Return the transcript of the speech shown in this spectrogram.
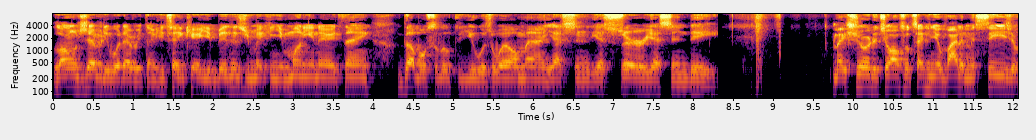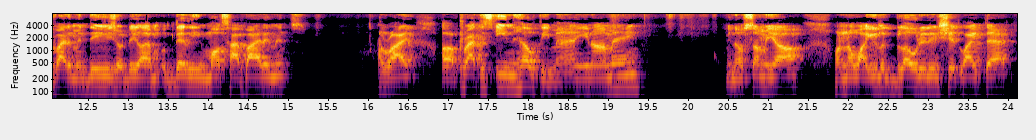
Longevity with everything. You taking care of your business, you're making your money and everything. Double salute to you as well, man. Yes, and yes, sir. Yes, indeed. Make sure that you're also taking your vitamin C's, your vitamin D's, your daily multivitamins. All right. Uh, practice eating healthy, man. You know what I mean? You know, some of y'all want to know why you look bloated and shit like that.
